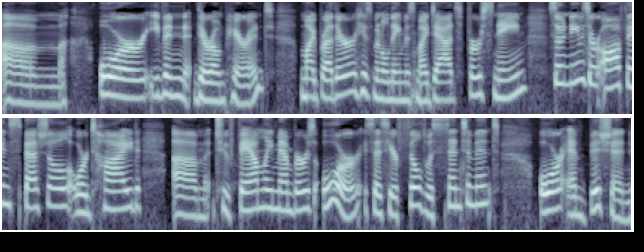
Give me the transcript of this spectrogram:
Um, or even their own parent. My brother, his middle name is my dad's first name. So names are often special or tied um, to family members, or it says here, filled with sentiment or ambition.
